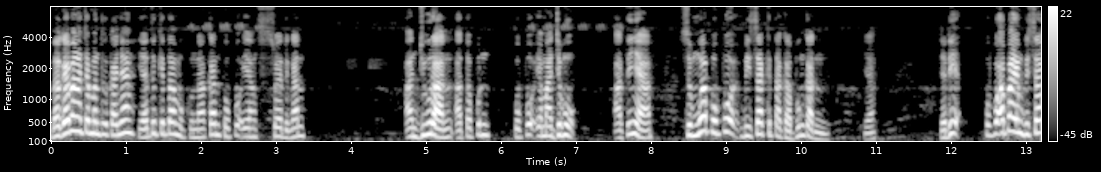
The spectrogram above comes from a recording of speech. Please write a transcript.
Bagaimana cara menentukannya? Yaitu kita menggunakan pupuk yang sesuai dengan anjuran ataupun pupuk yang majemuk. Artinya, semua pupuk bisa kita gabungkan ya. Jadi, pupuk apa yang bisa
